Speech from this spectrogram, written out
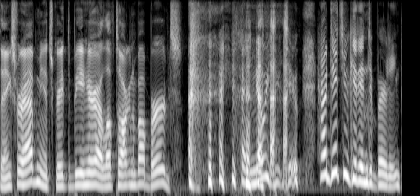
Thanks for having me. It's great to be here. I love talking about birds. I know you do. How did you get into birding?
